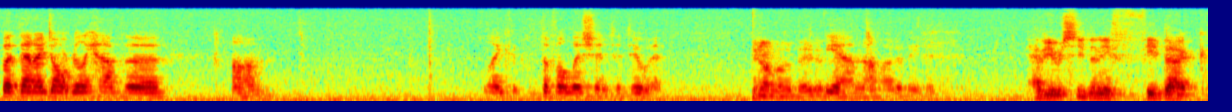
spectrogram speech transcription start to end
but then I don't really have the, um, like, the volition to do it. You're not motivated. Yeah, I'm not motivated. Have you received any feedback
